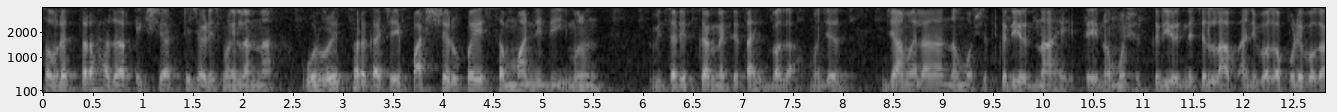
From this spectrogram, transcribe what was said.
चौऱ्याहत्तर हजार एकशे अठ्ठेचाळीस महिलांना उर्वरित फरकाचे पाचशे रुपये सन्मान निधी म्हणून वितरित करण्यात येत आहेत बघा. म्हणजे ज्या महिलांना नमो शेतकरी योजना आहे ते नमो शेतकरी योजनेचे लाभ आणि बघा पुढे बघा.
